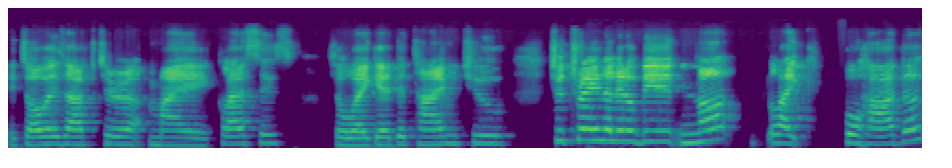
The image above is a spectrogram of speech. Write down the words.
it's always after my classes so i get the time to to train a little bit not like porrada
